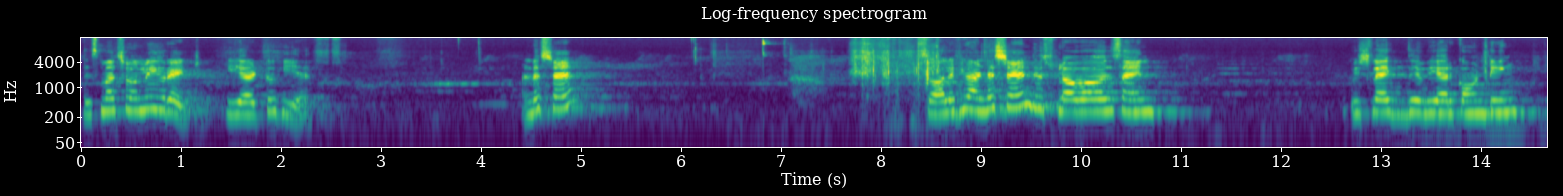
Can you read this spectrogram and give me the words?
This much only you write here to here understand? So all of you understand these flowers and which like they, we are counting?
